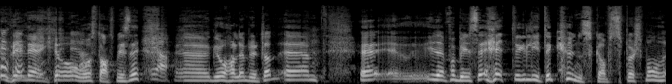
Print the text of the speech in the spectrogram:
hun ble lege og, statsminister. Ja. Uh, Gro Harlem Brundtland. Uh, uh, I den forbindelse et lite kunnskapsspørsmål.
